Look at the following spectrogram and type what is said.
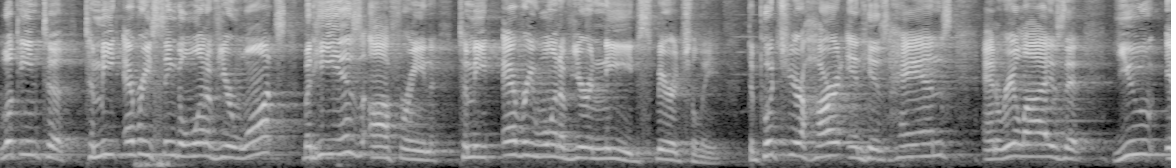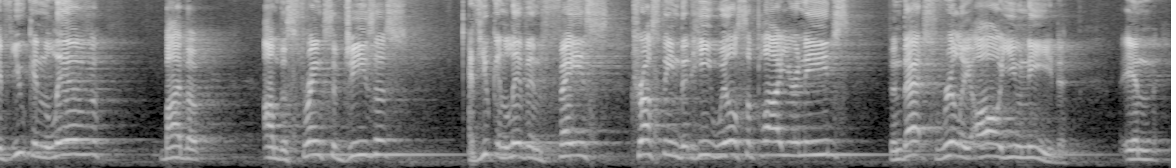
looking to, to meet every single one of your wants, but He is offering to meet every one of your needs spiritually. To put your heart in His hands and realize that you, if you can live by the, on the strengths of Jesus, if you can live in faith, trusting that He will supply your needs, then that's really all you need. In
